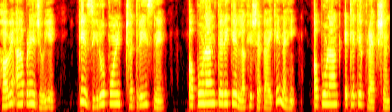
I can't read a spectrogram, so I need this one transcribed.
હવે આપણે જોઈએ કે ઝીરો પોઈન્ટ છત્રીસને અપૂર્ણાંક તરીકે લખી શકાય કે નહીં. અપૂર્ણાંક એટલે કે ફ્રેક્શન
